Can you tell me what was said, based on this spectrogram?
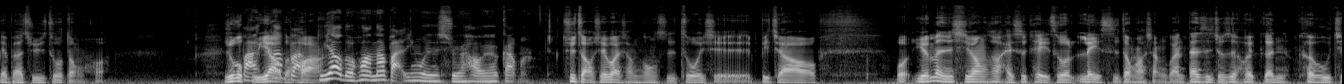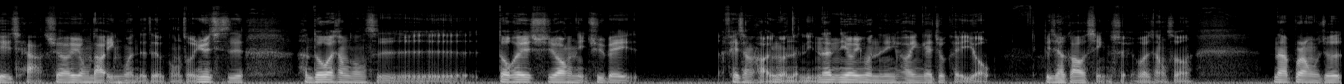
要不要继续做动画。如果不要的话，不要的话，那把英文学好要干嘛？去找些外商公司做一些比较。我原本是希望说还是可以做类似动画相关，但是就是会跟客户接洽，需要用到英文的这个工作。因为其实很多外商公司都会希望你具备非常好英文能力。那你有英文能力的话，应该就可以有比较高的薪水。我想说，那不然我就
